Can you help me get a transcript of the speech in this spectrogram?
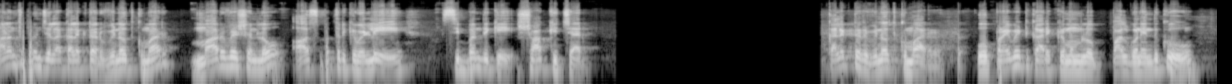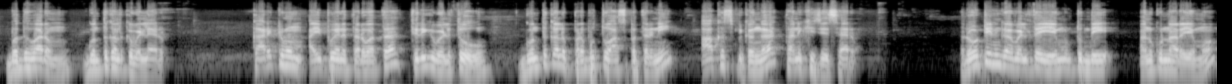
అనంతపురం జిల్లా కలెక్టర్ వినోద్ కుమార్ మారువేషంలో ఆసుపత్రికి వెళ్ళి సిబ్బందికి షాక్ ఇచ్చారు. కలెక్టర్ వినోద్ కుమార్ ఓ ప్రైవేట్ కార్యక్రమంలో పాల్గొనేందుకు బుధవారం గుంతకల్కు వెళ్ళారు కార్యక్రమం అయిపోయిన తర్వాత తిరిగి వెళుతూ గుంతకల్ ప్రభుత్వ ఆసుపత్రిని ఆకస్మికంగా తనిఖీ చేశారు. రొటీన్గా వెళ్తే ఏముంటుంది అనుకున్నారేమో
